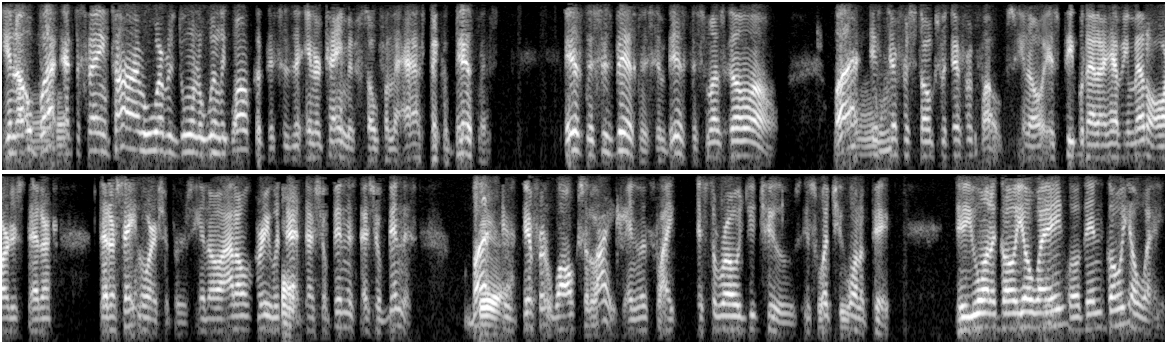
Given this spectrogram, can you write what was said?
You know, but at the same time, whoever's doing the Willy Wonka, this is an entertainment. So from the aspect of business, business is business, and business must go on. But it's mm-hmm. different strokes for different folks. You know, it's people that are heavy metal artists that are that are Satan worshippers. You know, I don't agree with that. That's your business. That's your business. But Yeah. it's different walks of life, and it's like it's the road you choose. It's what you want to pick. Do you want to go your way? Well, then go your way.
